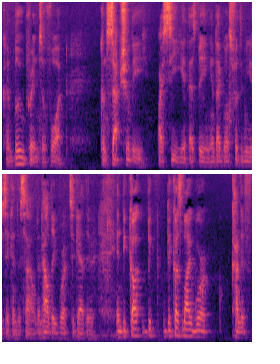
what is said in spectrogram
kind of blueprint of what conceptually I see it as being, and that goes for the music and the sound and how they work together. And because because my work kind of,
